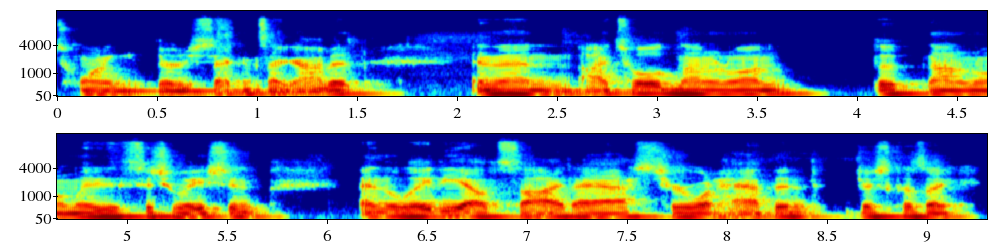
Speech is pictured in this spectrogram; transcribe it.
20, 30 seconds I got it. And then I told 911 the 911 lady the situation. And the lady outside, I asked her what happened just because like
